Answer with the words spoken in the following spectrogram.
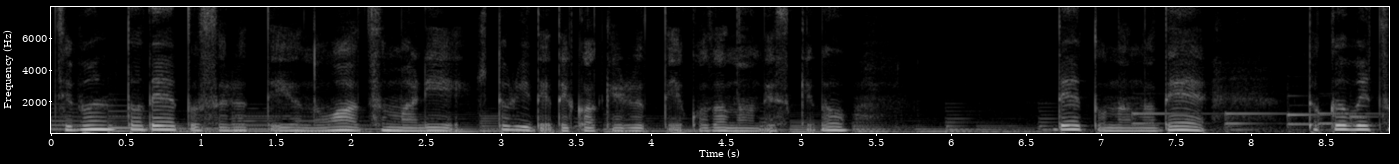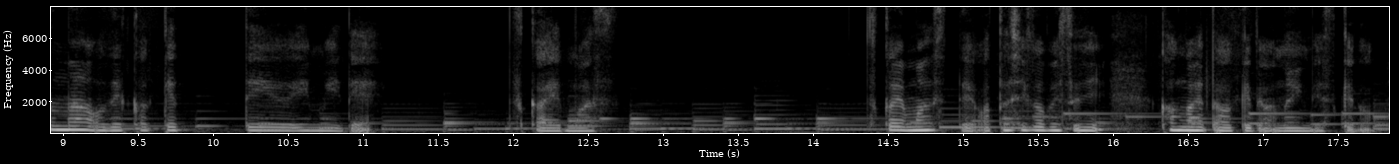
自分とデートするっていうのはつまり一人で出かけるっていうことなんですけどデートなので特別なお出かけっていう意味で使います。使いますって私が別に考えたわけではないんですけど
